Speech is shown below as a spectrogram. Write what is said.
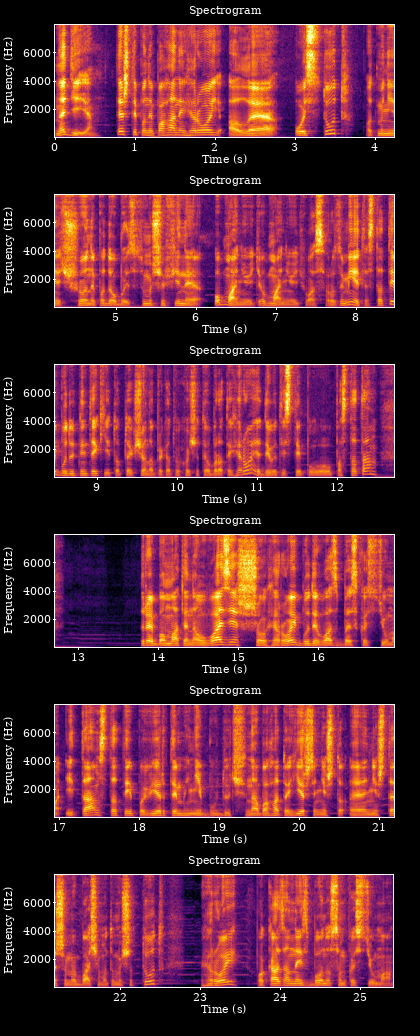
Надія. Теж, типу, непоганий герой, але ось тут, от мені що не подобається, тому що фіни обманюють, обманюють вас, розумієте? Стати будуть не такі. Тобто, якщо, наприклад, ви хочете обрати героя, дивитесь, типу, по статам, треба мати на увазі, що герой буде у вас без костюма. І там стати, повірте мені, будуть набагато гірше, ніж, то, е, ніж те, що ми бачимо. Тому що тут герой показаний з бонусом костюма.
